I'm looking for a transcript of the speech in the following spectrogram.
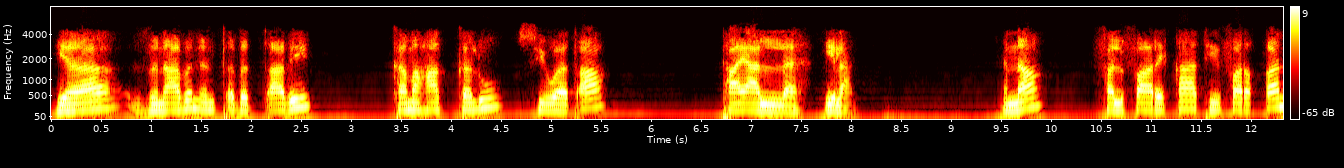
የዝናብን እንጥብጣቢ ከመካከሉ ሲወጣ ታያለህ ይላል። እና ፈልፋሪቃቲ ፈርቀን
